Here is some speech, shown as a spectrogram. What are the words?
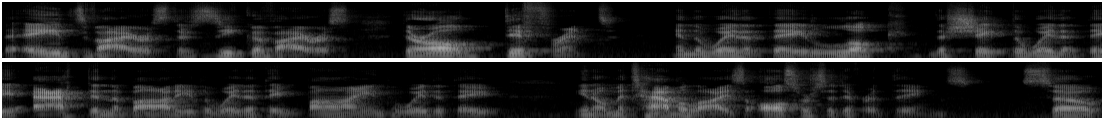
the AIDS virus, there's Zika virus. They're all different in the way that they look, the shape, the way that they act in the body, the way that they bind, the way that they, you know, metabolize, all sorts of different things. So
